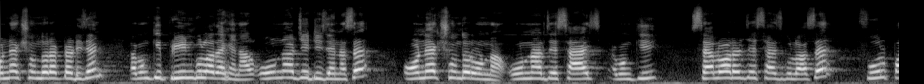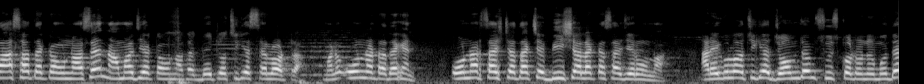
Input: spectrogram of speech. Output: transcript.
অনেক সুন্দর একটা ডিজাইন এবং কি প্রিন্টগুলো দেখেন, আর ওনার যে ডিজাইন আছে, অনেক সুন্দর ওনা। ওনার যে সাইজ এবং কি সালোয়ারের যে সাইজগুলো আছে ফুল পাঁচ হাত একটা ওনা আছে, নামাজি একটা ওনা থাকবে। এটা হচ্ছে গিয়ে সালোয়ারটা মানে ওনাটা দেখেন, ওনার সাইজটা থাকছে বিশাল একটা সাইজের ওনা। আর এগুলো হচ্ছে গিয়ে জমজম সুইচ কটনের মধ্যে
